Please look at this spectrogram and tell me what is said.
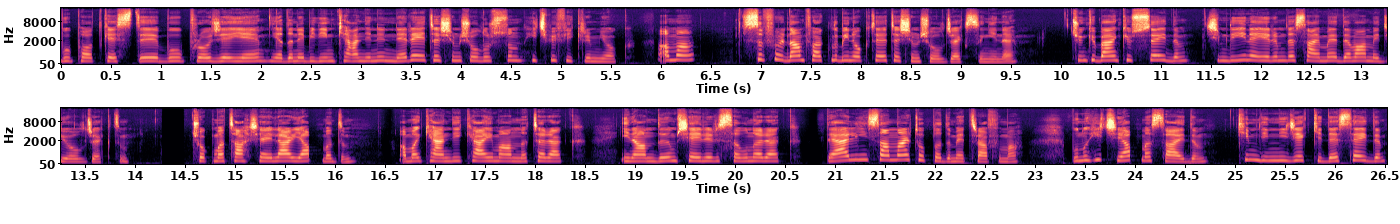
Bu podcast'i, bu projeyi ya da ne bileyim kendini nereye taşımış olursun? Hiçbir fikrim yok. Ama sıfırdan farklı bir noktaya taşımış olacaksın yine. Çünkü ben küsseydim şimdi yine yerimde saymaya devam ediyor olacaktım. Çok matah şeyler yapmadım. Ama kendi hikayemi anlatarak, inandığım şeyleri savunarak değerli insanlar topladım etrafıma. Bunu hiç yapmasaydım, kim dinleyecek ki deseydim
